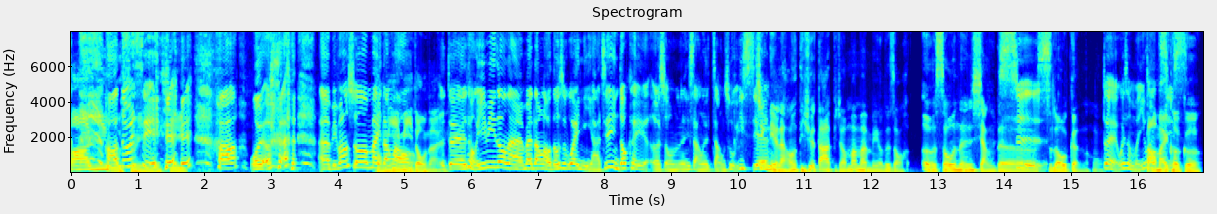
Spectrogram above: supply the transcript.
八 一五水泥漆。好，我呃，比方说麦当劳蜜豆奶，对，统一蜜豆奶，麦当劳都是为你啊。其实你都可以耳熟能详的讲出一些。近年来好像的确大家比较慢慢没有那种耳熟能详的 slogan。对，为什么？因为大麦克哥，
